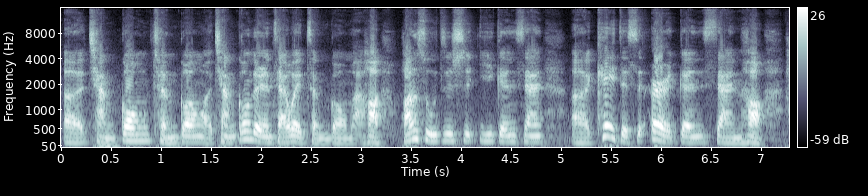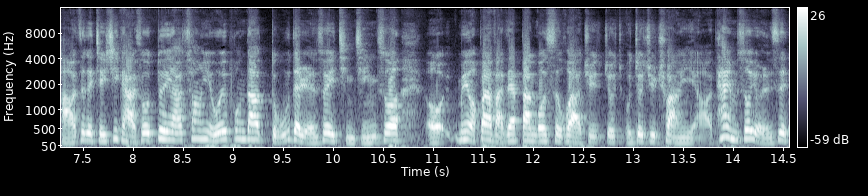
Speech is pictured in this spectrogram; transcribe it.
呃，抢攻成功哦，抢攻的人才会成功嘛，哈。黄淑芝是一跟三，呃，Kate 是二跟三，哈。好，这个杰西卡说，对啊，创业我会碰到毒的人，所以晴晴说，哦、没有办法在办公室或者去就我就去创业啊。他们说有人是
